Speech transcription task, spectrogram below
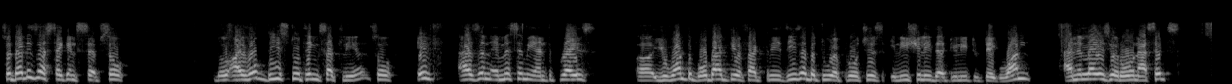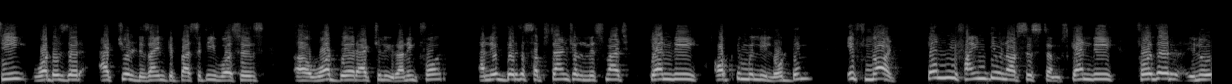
So that is our second step. So I hope these two things are clear. So if as an MSME enterprise, uh, you want to go back to your factories, these are the two approaches initially that you need to take. One, analyze your own assets see what is their actual design capacity versus uh, what they're actually running for. And if there's a substantial mismatch can we optimally load them? If not can we fine tune our systems? Can we further you know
